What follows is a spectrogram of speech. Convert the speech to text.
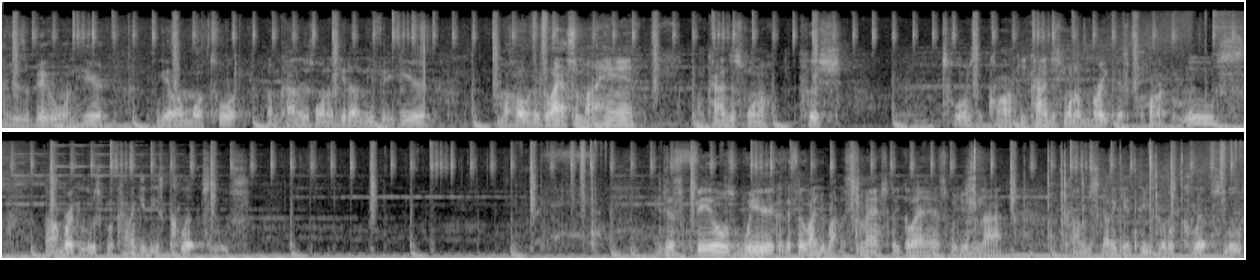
I use a bigger one here to get a little more torque. I'm kind of just want to get underneath it here. I'm gonna hold the glass with my hand. I'm kind of just want to push towards the car. You kind of just want to break this part loose. Not break it loose, but kind of get these clips loose. It just feels weird because it feels like you're about to smash the glass, but you're not. Um, you just got to get these little clips loose.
